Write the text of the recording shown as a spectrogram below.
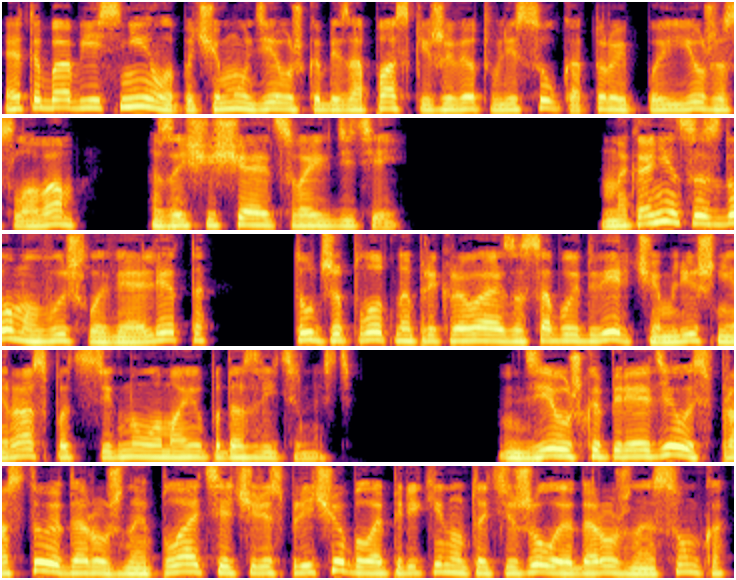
Это бы объяснило, почему девушка без опаски живет в лесу, который, по ее же словам, защищает своих детей. Наконец из дома вышла Виолетта, тут же плотно прикрывая за собой дверь, чем лишний раз подстегнула мою подозрительность. Девушка переоделась в простое дорожное платье, через плечо была перекинута тяжелая дорожная сумка,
